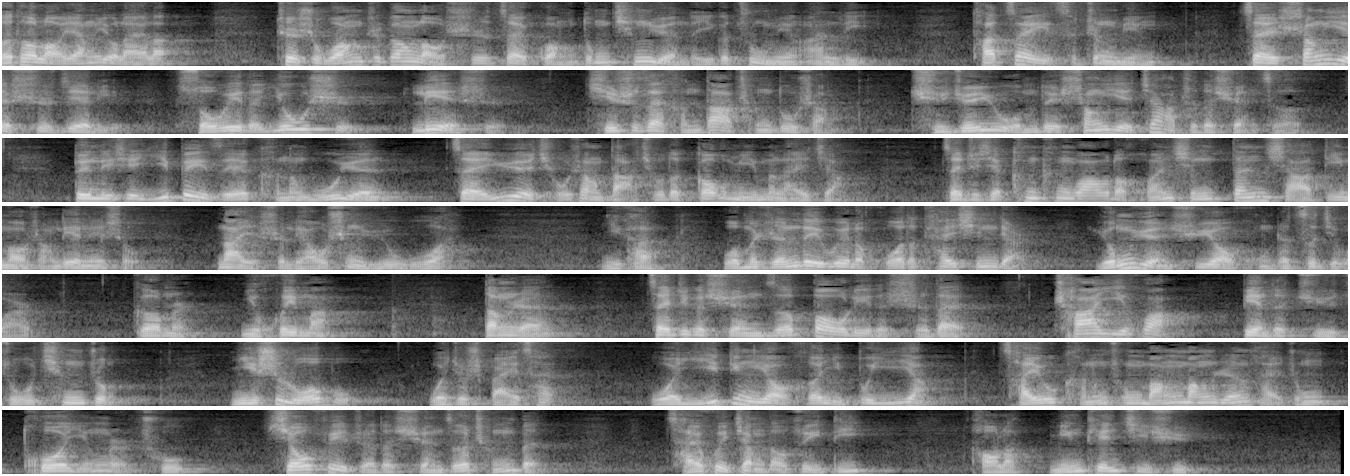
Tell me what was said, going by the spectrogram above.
核桃老杨又来了，这是王志刚老师在广东清远的一个著名案例。他再一次证明，在商业世界里，所谓的优势、劣势，其实在很大程度上取决于我们对商业价值的选择。对那些一辈子也可能无缘在月球上打球的高迷们来讲，在这些坑坑洼洼的环形丹霞地貌上练练手，那也是聊胜于无啊！你看，我们人类为了活得开心点儿，永远需要哄着自己玩儿。哥们儿，你会吗？当然。在这个选择暴力的时代，差异化变得举足轻重。你是萝卜，我就是白菜，我一定要和你不一样，才有可能从茫茫人海中脱颖而出，消费者的选择成本才会降到最低。好了，明天继续。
